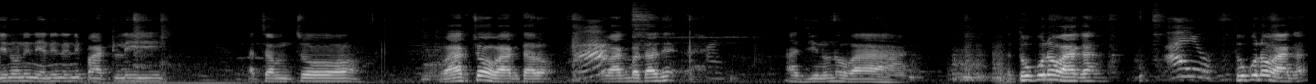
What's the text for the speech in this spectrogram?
જીનોની નાની નાની પાટલી, આ ચમચો. વાઘ ચો, વાઘ તારો? વાઘ બતાવજે. આ જીનુનો વાઘ. તું કોનો વાઘ આ? તું કોનો વાઘ આ?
